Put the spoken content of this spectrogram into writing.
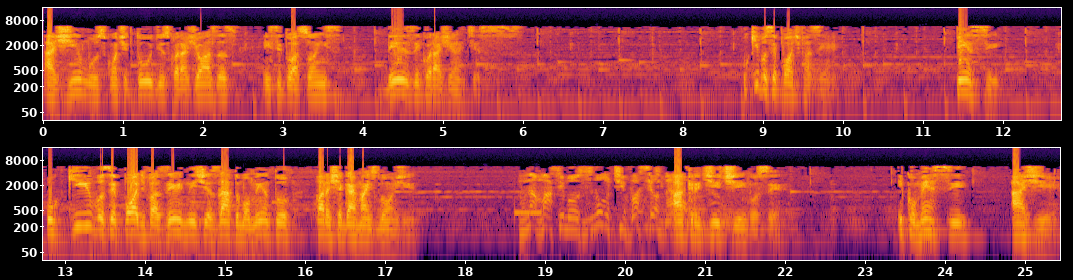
agimos com atitudes corajosas em situações desencorajantes. O que você pode fazer? Pense, o que você pode fazer neste exato momento para chegar mais longe? Na Máximos Motivacional. Acredite em você e comece a agir.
